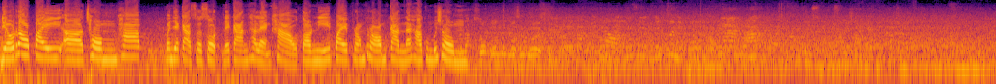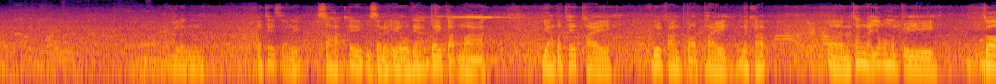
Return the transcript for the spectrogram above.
เดี๋ยวเราไปชมภาพบรรยากาศสดๆ ในการแถลงข่าวตอนนี้ไปพร้อมๆ กันนะคะคุณผู้ชมเยือนประเทศอิสราเอลเนี่ยได้กลับมาอยังประเทศไทยด้วยความปลอดภัยนะครับท่านนายกรัฐมนตรี ก็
